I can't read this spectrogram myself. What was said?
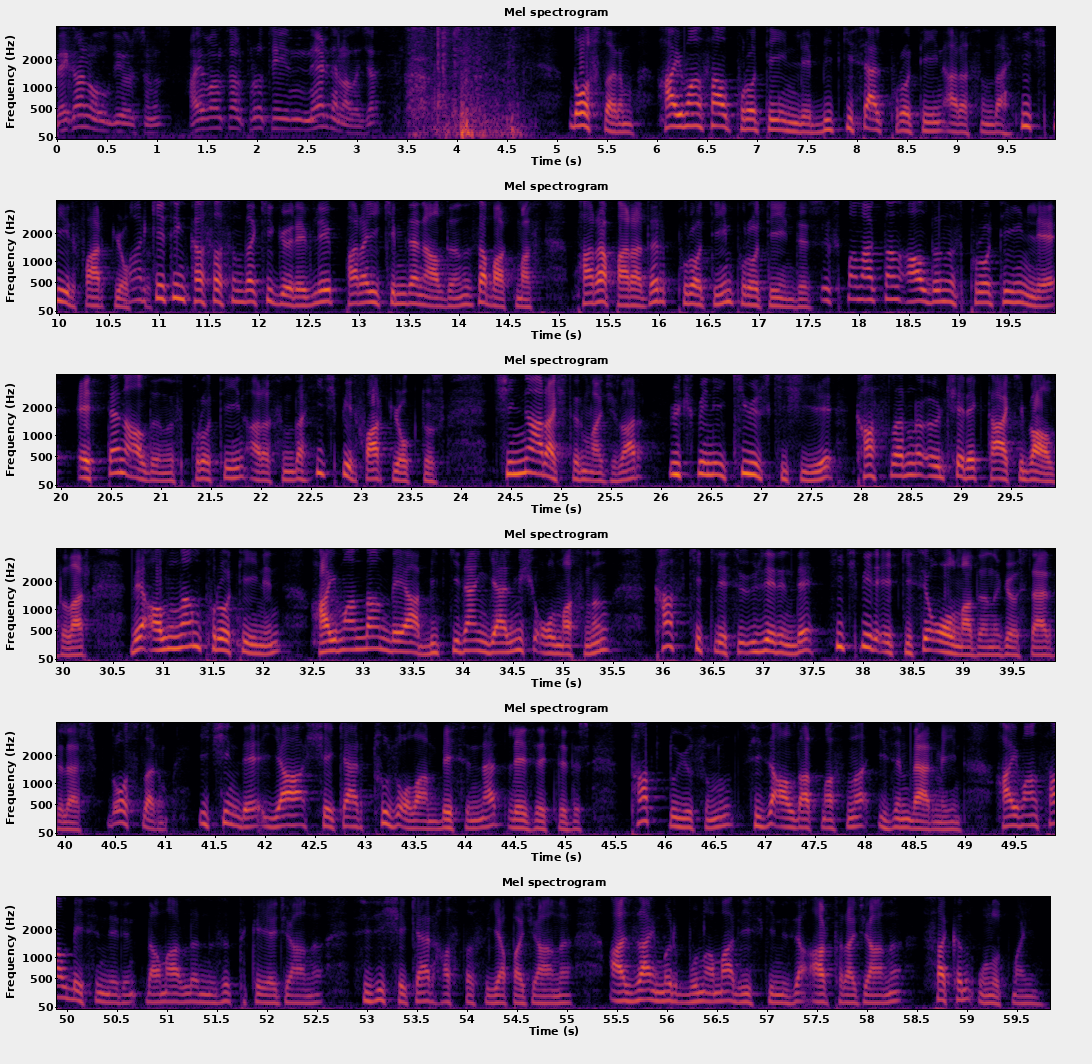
Vegan ol diyorsunuz. Hayvansal proteini nereden alacağız? Dostlarım, hayvansal proteinle bitkisel protein arasında hiçbir fark yok. Marketin kasasındaki görevli parayı kimden aldığınıza bakmaz. Para paradır, protein proteindir. Ispanaktan aldığınız proteinle etten aldığınız protein arasında hiçbir fark yoktur. Çinli araştırmacılar 3200 kişiyi kaslarını ölçerek takibe aldılar ve alınan proteinin hayvandan veya bitkiden gelmiş olmasının kas kitlesi üzerinde hiçbir etkisi olmadığını gösterdiler. Dostlarım, içinde yağ, şeker, tuz olan besinler lezzetlidir tat duyusunun sizi aldatmasına izin vermeyin. Hayvansal besinlerin damarlarınızı tıkayacağını, sizi şeker hastası yapacağını, Alzheimer bunama riskinizi artıracağını sakın unutmayın.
